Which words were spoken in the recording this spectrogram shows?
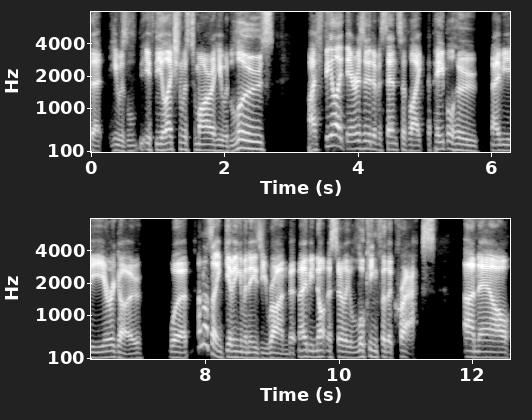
that he was, if the election was tomorrow, he would lose. I feel like there is a bit of a sense of like the people who maybe a year ago were, I'm not saying giving him an easy run, but maybe not necessarily looking for the cracks are now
